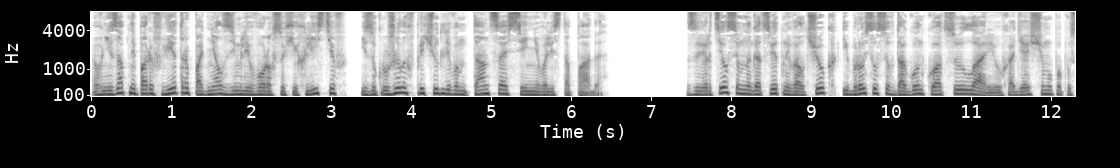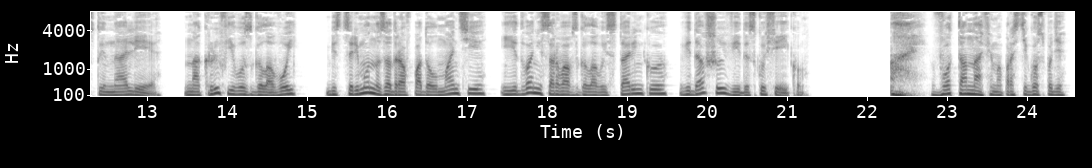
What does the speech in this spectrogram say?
Внезапный порыв ветра поднял с земли ворох сухих листьев и закружил их в причудливом танце осеннего листопада. Завертелся многоцветный волчок и бросился вдогонку отцу Иларию, уходящему по пустынной аллее, накрыв его с головой бесцеремонно задрав подол мантии и едва не сорвав с головы старенькую, видавшую виды скуфейку. «Ай, вот анафема, прости господи!» —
